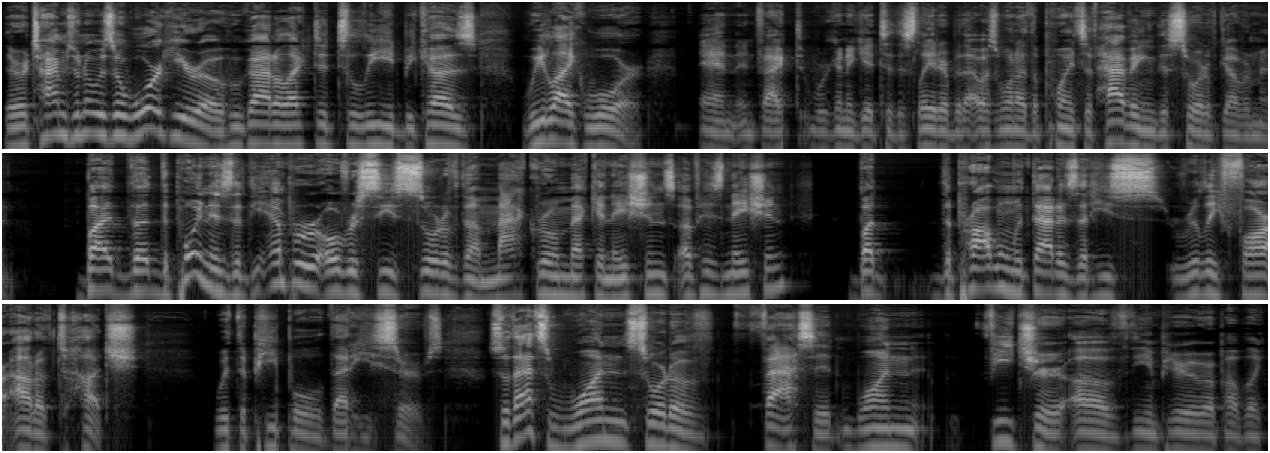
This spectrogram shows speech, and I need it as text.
There were times when it was a war hero who got elected to lead because we like war. And in fact, we're going to get to this later, but that was one of the points of having this sort of government. But the, the point is that the emperor oversees sort of the macro machinations of his nation. But the problem with that is that he's really far out of touch with the people that he serves. So that's one sort of facet, one feature of the Imperial Republic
